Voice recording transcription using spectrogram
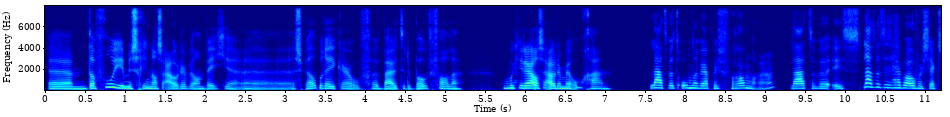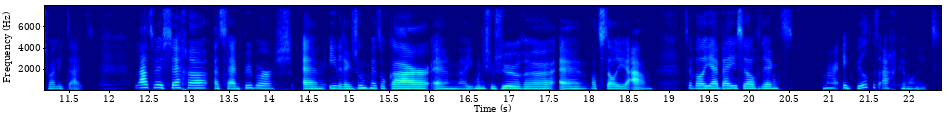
Ehm, dan voel je misschien als ouder wel een beetje eh, een spelbreker of eh, buiten de boot vallen. Hoe moet je daar als ouder mee omgaan? Laten we het onderwerp eens veranderen. Laten we, eens, laten we het eens hebben over seksualiteit. Laten we eens zeggen, het zijn pubers en iedereen zoent met elkaar en eh, je moet niet zo zeuren en wat stel je aan? Terwijl jij bij jezelf denkt, maar ik wil dit eigenlijk helemaal niet.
